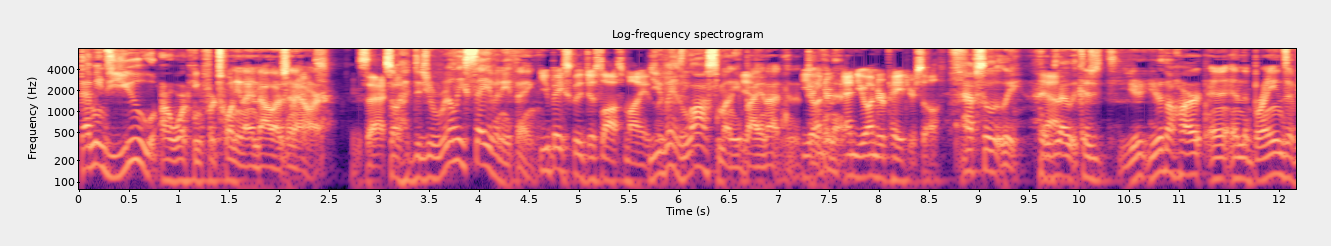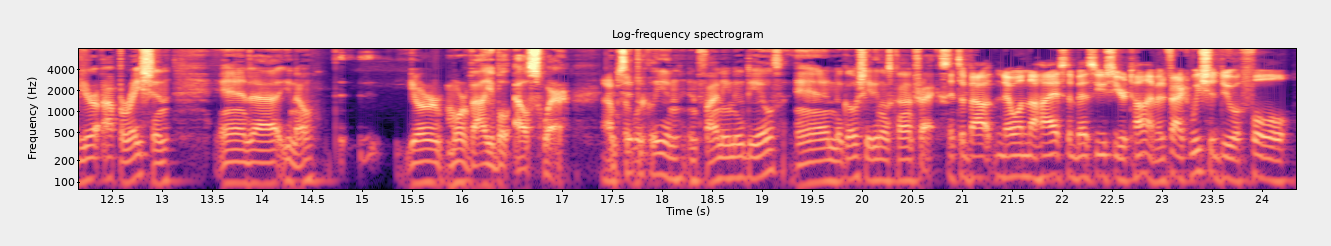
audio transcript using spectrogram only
that means you are working for 29 dollars an hour. Exactly. So did you really save anything? you basically just lost money. You guys lost money by not you taking under, that. and you underpaid yourself. Absolutely, Yeah. exactly, because you're, you're the heart and, and the brains of your operation, and uh, you know you're more valuable elsewhere. And typically in, in finding new deals and negotiating those contracts. It's about knowing the highest and best use of your time. In fact, we should do a full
